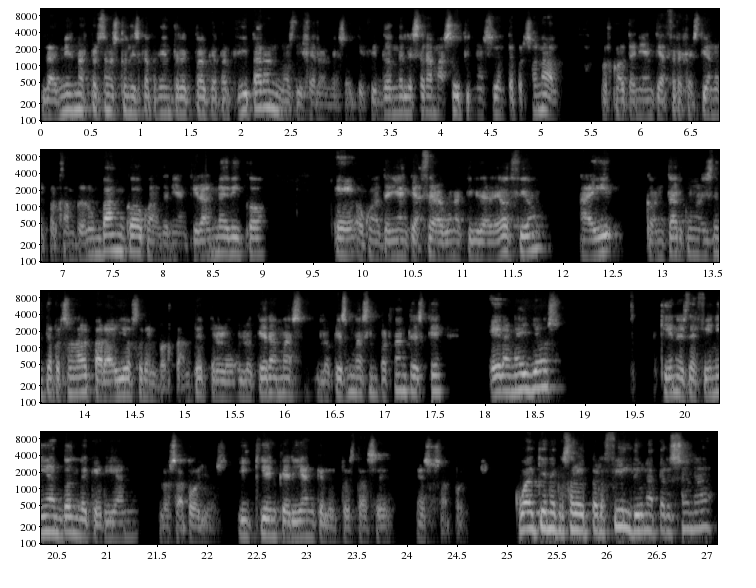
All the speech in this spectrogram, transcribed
Las mismas personas con discapacidad intelectual que participaron nos dijeron eso, es decir, ¿dónde les era más útil un asistente personal? Pues cuando tenían que hacer gestiones, por ejemplo, en un banco, cuando tenían que ir al médico eh, o cuando tenían que hacer alguna actividad de ocio, ahí contar con un asistente personal para ellos era importante, pero lo, que era más, lo que es más importante es que eran ellos quienes definían dónde querían los apoyos y quién querían que les prestase esos apoyos. ¿Cuál tiene que ser el perfil de una persona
